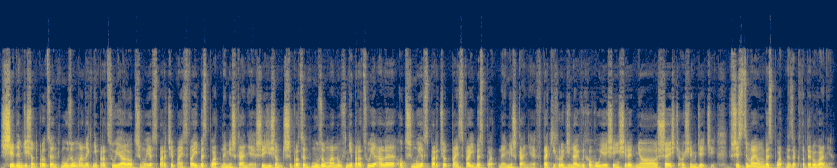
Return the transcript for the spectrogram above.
70% muzułmanek nie pracuje, ale otrzymuje wsparcie państwa i bezpłatne mieszkanie. 63% muzułmanów nie pracuje, ale otrzymuje wsparcie od państwa i bezpłatne mieszkanie. W takich rodzinach wychowuje się średnio 6-8 dzieci. Wszyscy mają bezpłatne zakwaterowanie.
